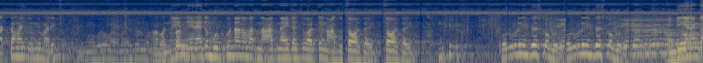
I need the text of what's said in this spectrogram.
రక్తం అయితే ఉంది మరి. నేనైతే ముట్టుకుంటాను మరి నాకు నైట్ వచ్చి పడితే నాకు గుర్తపడుతుంది గుర్తపడుతుంది కొడుకుడు దింపేసుకోబో ఇంటికి అయినాక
